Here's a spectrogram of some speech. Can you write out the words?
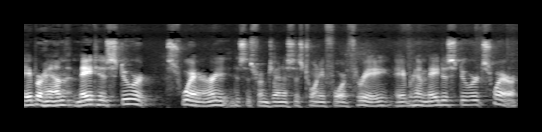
Abraham made his steward swear, this is from Genesis 24 3. Abraham made his steward swear,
